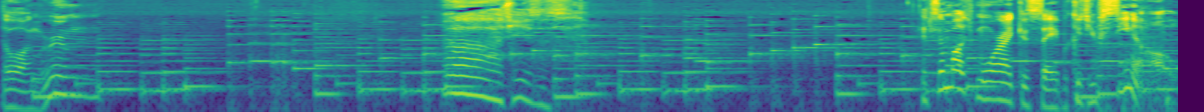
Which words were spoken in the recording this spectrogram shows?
The room. Ah, Jesus. There's so much more I could say because you've seen it all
